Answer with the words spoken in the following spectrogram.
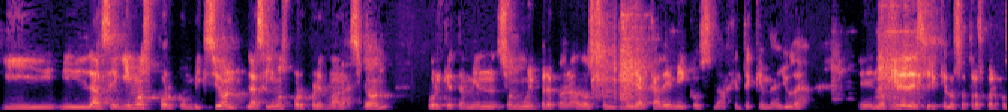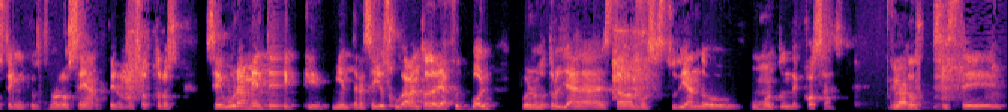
Y, y, la seguimos por convicción, la seguimos por preparación, porque también son muy preparados, son muy académicos, la gente que me ayuda. Eh, no quiere decir que los otros cuerpos técnicos no lo sean, pero nosotros seguramente que mientras ellos jugaban todavía fútbol, pues nosotros ya estábamos estudiando un montón de cosas. Claro. Entonces, este,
